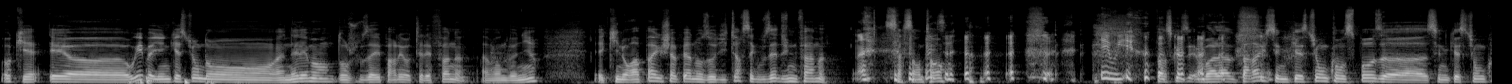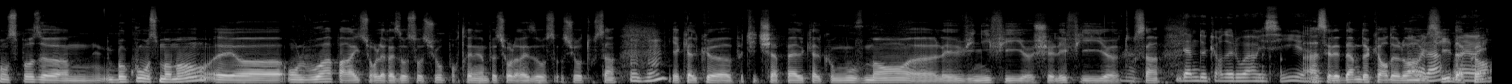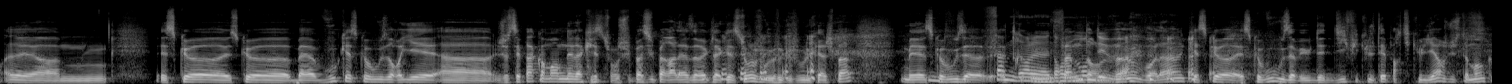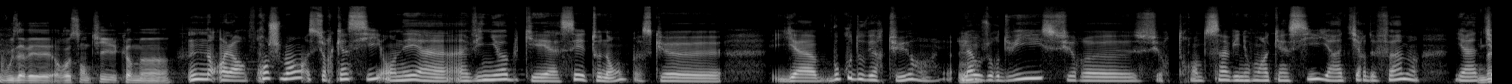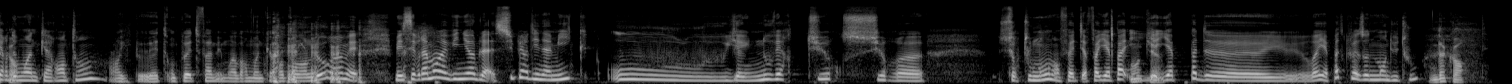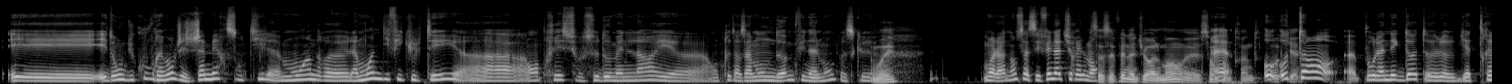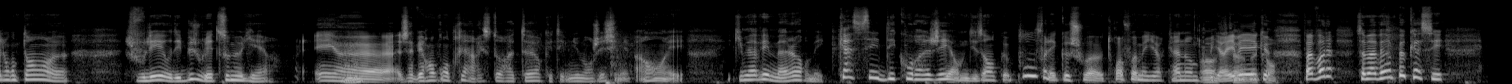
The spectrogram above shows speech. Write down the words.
Ok. Et euh, oui, bah, il y a une question, dont, un élément dont je vous avais parlé au téléphone avant de venir et qui n'aura pas échappé à nos auditeurs, c'est que vous êtes une femme. Ça s'entend. Et oui, Parce que voilà, pareil, c'est une question qu'on se pose. euh, c'est une question qu'on se pose euh, beaucoup en ce moment et euh, on le voit, pareil, sur les réseaux sociaux pour traîner un peu sur les réseaux sociaux, tout ça. Mhm. Il y a quelques petites chapelles, quelques mouvements, les vinifilles chez les filles, tout Ouais. ça. Dame de Cœur de Loire ici. Ah, c'est les Dames de Cœur de Loire Voilà, ici, ouais, d'accord. Euh, Est-ce que, est-ce que, ben, vous, qu'est-ce que vous auriez à... Je sais pas comment emmener la question. Je suis pas super à l'aise avec la question. je, je vous le cache pas. Mais est-ce que vous, euh, Femme dans le- dans le femme monde dans du le vin, vin. voilà. Qu'est-ce que, est-ce que vous, vous avez eu des difficultés particulières justement que vous avez ressenties comme euh, Non, alors franchement, sur Quincy, on est un, un vignoble qui est assez étonnant parce que il y a beaucoup d'ouverture. Là Mhm. aujourd'hui, sur, euh, sur 35 vignerons à Quincy, il y a un tiers de femmes, il y a un tiers de moins de 40 ans. Alors il peut être, on peut être femme et moi avoir moins de 40 ans dans le lot, hein, mais, mais c'est vraiment un vignoble super dynamique où il y a une ouverture sur, euh, sur tout le monde en fait. Enfin, il n'y a, pas- il y a- pas de, ouais, il y a pas de cloisonnement du tout. D'accord. Et, et donc, du coup, vraiment, j'ai jamais ressenti la moindre, la moindre difficulté à entrer sur ce domaine-là et euh, à entrer dans un monde d'hommes, finalement, parce que, Oui. voilà, non, ça s'est fait naturellement. Ça s'est fait naturellement sans Euh, contrainte. Autant, euh, pour l'anecdote, il y a très longtemps, je voulais, au début, je voulais être sommelière. Et euh, j'avais rencontré un restaurateur qui était venu manger chez mes parents et, et qui m'avait, mais alors, mais cassé, découragé en me disant que, pouf, fallait que je sois trois fois meilleur qu'un homme pour Ah, y putain, arriver. Enfin voilà, ça m'avait un peu cassé.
